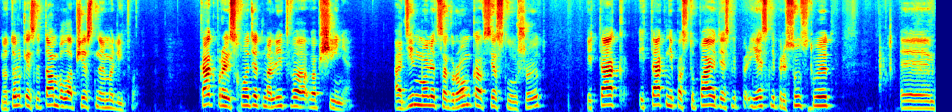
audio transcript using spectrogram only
но только если там была общественная молитва. Как происходит молитва в общине? Один молится громко, все слушают. И так, и так не поступают, если, если присутствует э,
